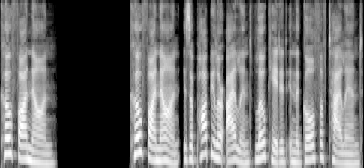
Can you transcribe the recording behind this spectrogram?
Koh Pha Ngan Koh Pha Ngan is a popular island located in the Gulf of Thailand.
